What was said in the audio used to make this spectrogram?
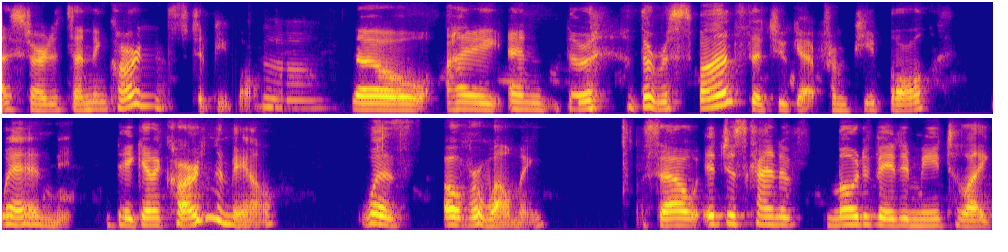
I started sending cards to people. Oh. So I and the the response that you get from people when they get a card in the mail was overwhelming. So it just kind of motivated me to like,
